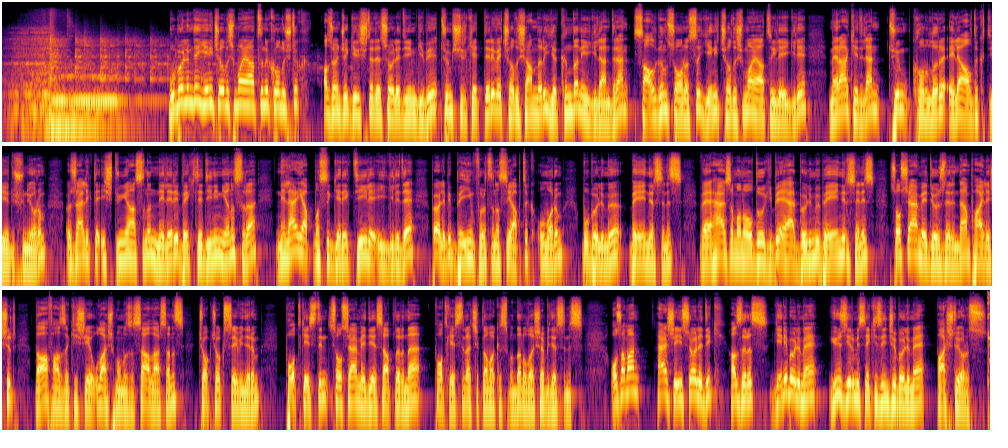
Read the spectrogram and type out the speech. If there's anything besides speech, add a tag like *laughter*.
Bu bölümde yeni çalışma hayatını konuştuk. Az önce girişte de söylediğim gibi tüm şirketleri ve çalışanları yakından ilgilendiren salgın sonrası yeni çalışma hayatı ile ilgili merak edilen tüm konuları ele aldık diye düşünüyorum. Özellikle iş dünyasının neleri beklediğinin yanı sıra neler yapması gerektiğiyle ilgili de böyle bir beyin fırtınası yaptık. Umarım bu bölümü beğenirsiniz ve her zaman olduğu gibi eğer bölümü beğenirseniz sosyal medya üzerinden paylaşır, daha fazla kişiye ulaşmamızı sağlarsanız çok çok sevinirim. Podcast'in sosyal medya hesaplarına podcast'in açıklama kısmından ulaşabilirsiniz. O zaman her şeyi söyledik, hazırız. Yeni bölüme, 128. bölüme başlıyoruz.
